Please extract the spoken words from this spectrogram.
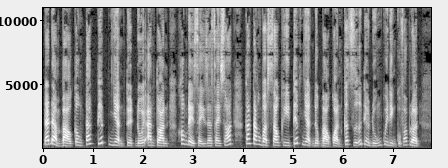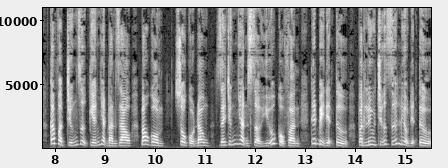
đã đảm bảo công tác tiếp nhận tuyệt đối an toàn, không để xảy ra sai sót. Các tăng vật sau khi tiếp nhận được bảo quản cất giữ theo đúng quy định của pháp luật. Các vật chứng dự kiến nhận bàn giao bao gồm sổ cổ đông, giấy chứng nhận sở hữu cổ phần, thiết bị điện tử, vật lưu trữ dữ liệu điện tử,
